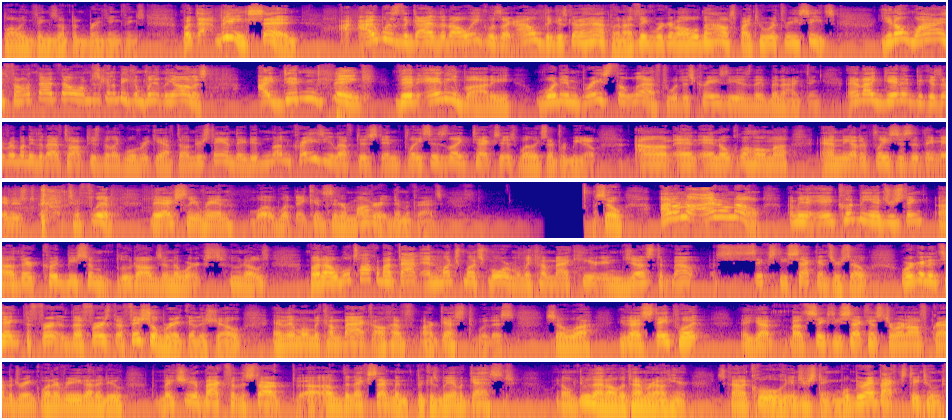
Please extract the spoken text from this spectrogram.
blowing things up and breaking things. But that being said, I, I was the guy that all week was like, I don't think it's going to happen. I think we're going to hold the House by two or three seats. You know why I thought that though? I'm just going to be completely honest. I didn't think that anybody would embrace the left with as crazy as they've been acting. And I get it because everybody that I've talked to has been like, well, Ricky, you have to understand they didn't run crazy leftist in places like Texas, well, except for Beto, um, and, and Oklahoma, and the other places that they managed to flip. They actually ran what, what they consider moderate Democrats. So I don't know. I don't know. I mean, it could be interesting. Uh, there could be some blue dogs in the works. Who knows? But uh, we'll talk about that and much, much more when we come back here in just about 60 seconds or so. We're going to take the, fir- the first official break of the show, and then when we come back, I'll have our guest with us. So uh, you guys stay put. You got about 60 seconds to run off, grab a drink, whatever you got to do. But make sure you're back for the start uh, of the next segment because we have a guest. We don't do that all the time around here. It's kind of cool, interesting. We'll be right back. Stay tuned.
